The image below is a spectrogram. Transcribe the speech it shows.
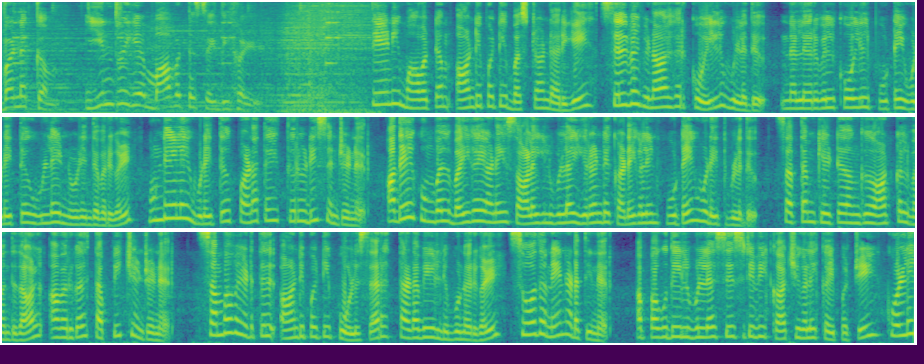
வணக்கம். இன்றைய மாவட்ட செய்திகள். தேனி மாவட்டம் ஆண்டிப்பட்டி பஸ் ஸ்டாண்ட் அருகே செல்வ விநாயகர் கோயில் உள்ளது. நள்ளிரவில் கோயில் பூட்டை உடைத்து உள்ளே நுழைந்தவர்கள் உண்டேலை உடைத்து பணத்தை திருடி சென்றனர். அதே கும்பல் வைகை அணை சாலையில் உள்ள இரண்டு கடைகளின் பூட்டை உடைத்துள்ளது. சத்தம் கேட்டு அங்கு ஆட்கள் வந்ததால் அவர்கள் தப்பிச் சென்றனர். சம்பவ இடத்தில் ஆண்டிப்பட்டி போலீசார் தடவியல் நிபுணர்கள் சோதனை நடத்தினர். அப்பகுதியில் உள்ள சிசிடிவி காட்சிகளை கைப்பற்றி கொள்ளை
